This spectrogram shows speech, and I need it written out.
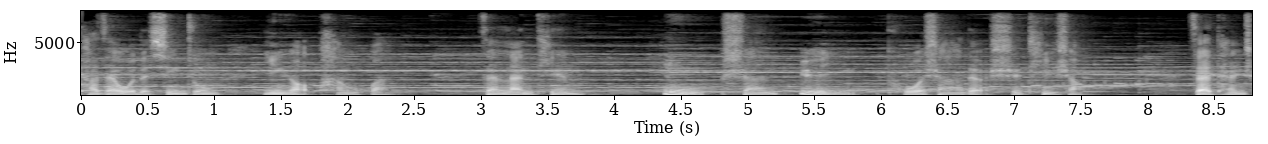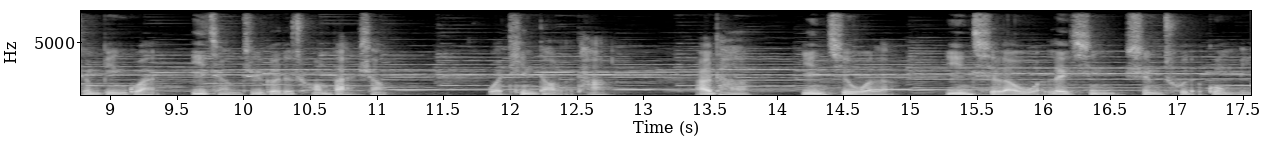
它在我的心中萦绕盘桓，在蓝天、暮山、月影、婆沙的石梯上，在坛城宾馆一墙之隔的床板上，我听到了它，而它引起我了。引起了我内心深处的共鸣。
